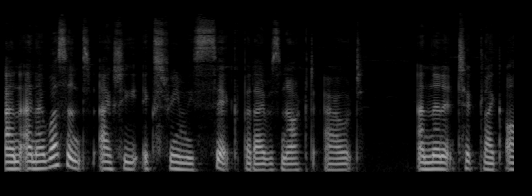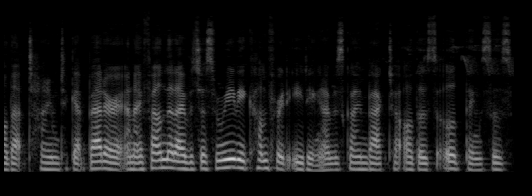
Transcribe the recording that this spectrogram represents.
and and I wasn't actually extremely sick, but I was knocked out and then it took like all that time to get better and i found that i was just really comfort eating. I was going back to all those old things those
